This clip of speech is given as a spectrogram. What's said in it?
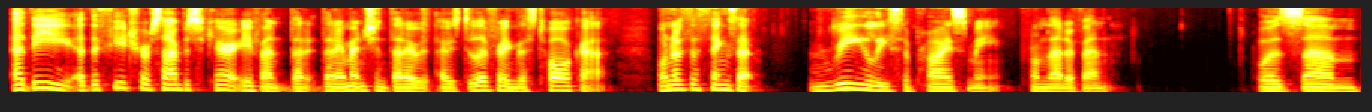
at the at the Future of Cybersecurity event that, that I mentioned that I, I was delivering this talk at, one of the things that really surprised me from that event was um,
